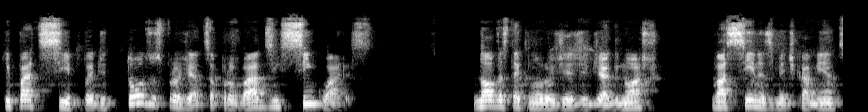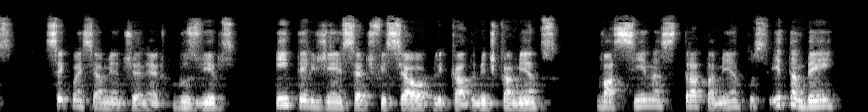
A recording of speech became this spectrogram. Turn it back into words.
que participa de todos os projetos aprovados em cinco áreas: novas tecnologias de diagnóstico, vacinas e medicamentos, sequenciamento genético dos vírus, inteligência artificial aplicada a medicamentos, vacinas, tratamentos e também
